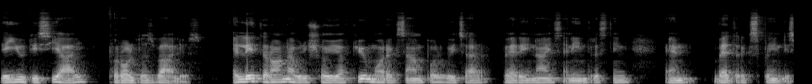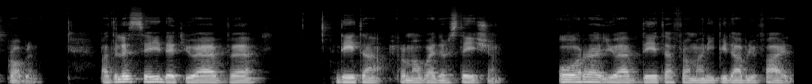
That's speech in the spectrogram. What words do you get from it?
UTCI for all those values. And later on I will show you a few more examples which are very nice and interesting and better explain this problem. But let's say that you have uh, data from a weather station or uh, you have data from an EPW file,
